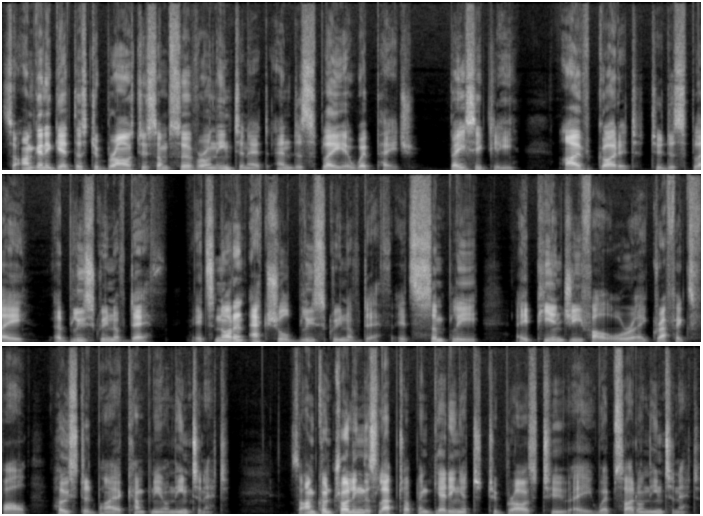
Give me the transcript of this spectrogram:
So I'm going to get this to browse to some server on the internet and display a web page. Basically, I've got it to display a blue screen of death. It's not an actual blue screen of death. It's simply a PNG file or a graphics file hosted by a company on the internet. So I'm controlling this laptop and getting it to browse to a website on the internet.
